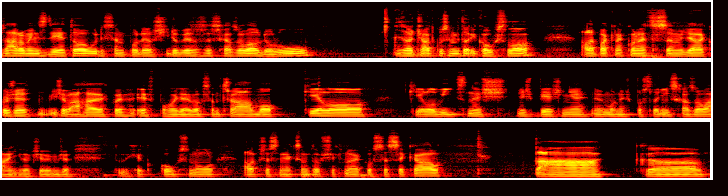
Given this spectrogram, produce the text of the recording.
zároveň s dietou, kdy jsem po delší době zase schazoval dolů, z začátku se mi to i kouslo, ale pak nakonec jsem viděl, jako, že, že váha jako je, je v pohodě. Byl jsem třeba o kilo, kilo víc než, než běžně, nebo než poslední schazování, takže vím, že to bych jako kousnul, ale přesně jak jsem to všechno jako sesekal, tak, eh,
